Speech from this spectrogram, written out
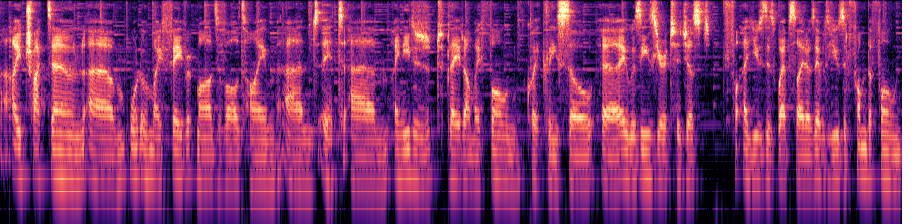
I tracked down um, one of my favorite mods of all time, and it um, I needed to play it on my phone quickly, so uh, it was easier to just f- uh, use this website. I was able to use it from the phone,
